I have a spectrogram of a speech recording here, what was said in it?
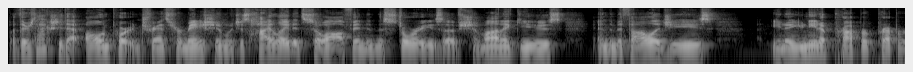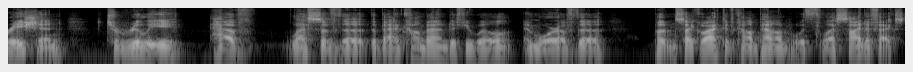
But there's actually that all important transformation, which is highlighted so often in the stories of shamanic use and the mythologies. You know, you need a proper preparation to really have less of the the bad compound, if you will, and more of the potent psychoactive compound with less side effects.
